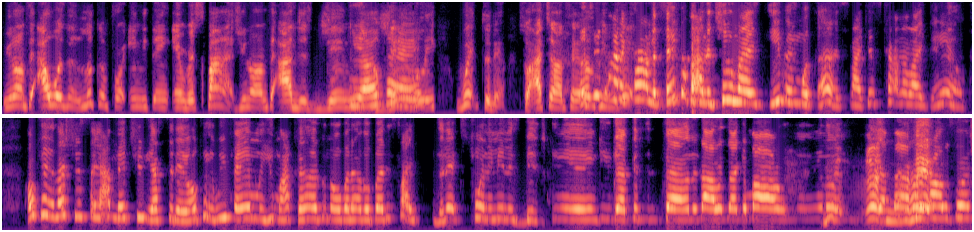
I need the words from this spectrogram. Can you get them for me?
You know what I'm saying? I wasn't looking for anything in response. You know what I'm saying? I just genuinely, Yeah, okay. genuinely went to them. So I tell, I tell But other you gotta kind of think about it too. Like even with us, like it's kind of like, damn. Okay, let's just say I met you yesterday. Okay, we family, you my cousin or whatever. But it's like the next twenty minutes, bitch. Yeah, you got fifty thousand dollars I can borrow. You know, you got five hundred dollars.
